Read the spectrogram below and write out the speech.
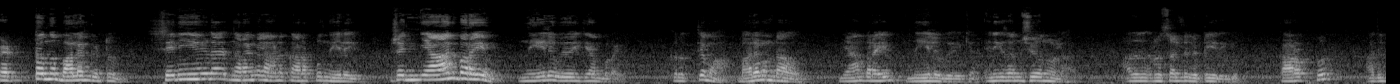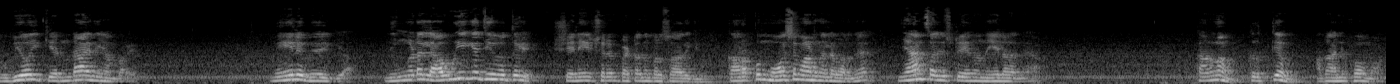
പെട്ടെന്ന് ബലം കിട്ടും. ശനിയുടെ നിറങ്ങളാണ് കറുപ്പും നീലയും. പക്ഷെ ഞാൻ പറയും നീല ഉപയോഗിക്കാൻ പറയും. കൃത്യമാണ്. ബലമുണ്ടാവും. ഞാൻ പറയും നീല ഉപയോഗിക്കാം. എനിക്ക് സംശയമൊന്നുമില്ല. അത് റിസൾട്ട് കിട്ടിയിരിക്കും. കറുപ്പ് അത് ഉപയോഗിക്കണ്ട എന്ന് ഞാൻ പറയും. നീല ഉപയോഗിക്കുക. നിങ്ങളുടെ ലൗകിക ജീവിതത്തിൽ ശനീശ്വരൻ പെട്ടെന്ന് പ്രസാദിക്കും കറുപ്പും മോശമാണെന്നല്ല പറഞ്ഞ് ഞാൻ സജസ്റ്റ് ചെയ്യുന്ന നീല തന്നെയാണ്. കാരണം കൃത്യം അത് അനുഭവമാണ്.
